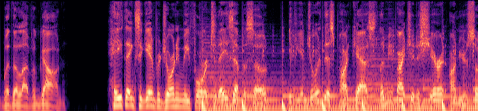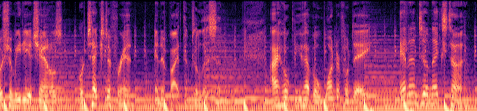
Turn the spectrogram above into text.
with the love of God. Hey, thanks again for joining me for today's episode. If you enjoyed this podcast, let me invite you to share it on your social media channels or text a friend and invite them to listen. I hope you have a wonderful day, and until next time,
